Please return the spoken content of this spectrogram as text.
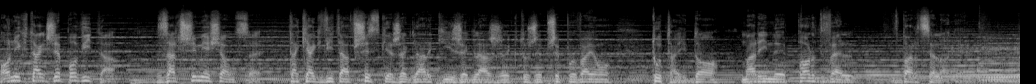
On ich także powita za trzy miesiące, tak jak wita wszystkie żeglarki i żeglarzy, którzy przypływają tutaj do mariny Port Vell w Barcelonie.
